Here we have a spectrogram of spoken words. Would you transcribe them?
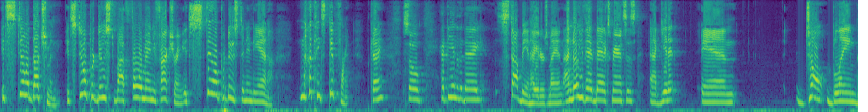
It's still a Dutchmen. It's still produced by Thor Manufacturing. It's still produced in Indiana. Nothing's different. Okay? So, at the end of the day, stop being haters, man. I know you've had bad experiences, I get it. And don't blame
